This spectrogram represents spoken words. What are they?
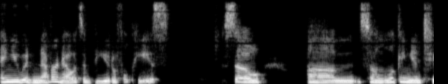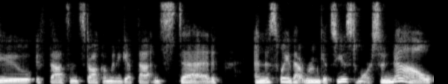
And you would never know. It's a beautiful piece. So um, so I'm looking into if that's in stock, I'm going to get that instead. And this way that room gets used more. So now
